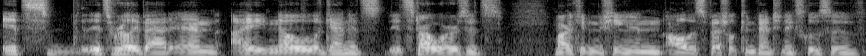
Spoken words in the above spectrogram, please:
it's it's really bad. And I know again, it's it's Star Wars. It's marketing machine and all the special convention exclusive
